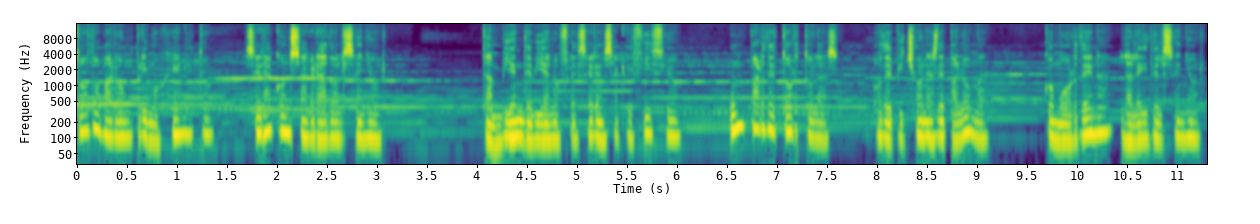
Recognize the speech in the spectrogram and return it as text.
Todo varón primogénito será consagrado al Señor. También debían ofrecer en sacrificio un par de tórtolas o de pichones de paloma, como ordena la ley del Señor.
